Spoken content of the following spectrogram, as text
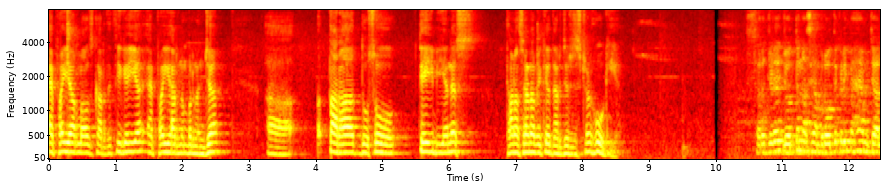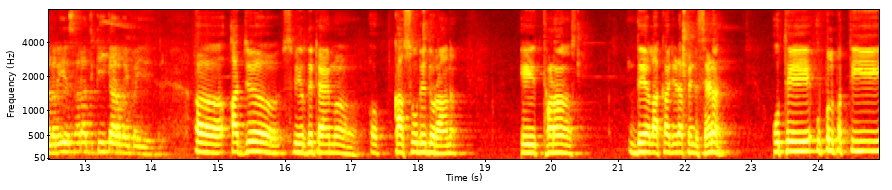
ਐਫ ਆਈ ਆਰ ਲੌਜ ਕਰ ਦਿੱਤੀ ਗਈ ਹੈ ਐਫ ਆਈ ਆਰ ਨੰਬਰ 49 ਅ, ਧਾਰਾ 223 ਬੀ ਐਨ ਐਸ ਥਾਣਾ ਸੈਣਾ ਵਿਖੇ ਦਰਜ ਰਜਿਸਟਰਡ ਹੋ ਗਈ ਹੈ। ਸਰ ਜਿਹੜੇ ਯੁੱਧ ਨਸ਼ਿਆਂ ਵਿਰੁੱਧ ਕਿਹੜੀ ਮੁਹਿੰਮ ਚੱਲ ਰਹੀ ਹੈ? ਸਰ ਅੱਜ ਕੀ ਕਾਰਵਾਈ ਪਈ ਹੈ ਅੱਜ ਸਵੇਰ ਦੇ ਟਾਈਮ ਕਾਸੋ ਦੇ ਦੌਰਾਨ ਇਹ ਥਾਣਾ ਦੇ ਇਲਾਕਾ ਜਿਹੜਾ ਪਿੰਡ ਸਹਿਣਾ, ਉੱਥੇ ਉਪਲਪੱਤੀ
